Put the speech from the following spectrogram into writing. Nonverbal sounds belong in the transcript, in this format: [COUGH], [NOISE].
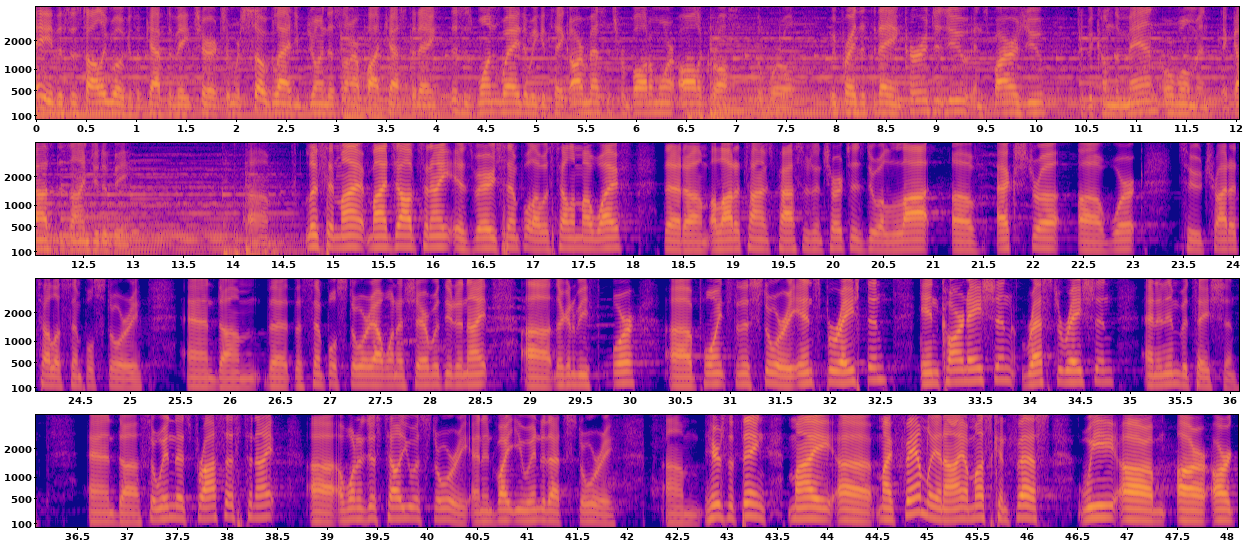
Hey, this is Tally Wilgis of Captivate Church, and we're so glad you've joined us on our podcast today. This is one way that we can take our message from Baltimore all across the world. We pray that today encourages you, inspires you to become the man or woman that God's designed you to be. Um, listen, my, my job tonight is very simple. I was telling my wife that um, a lot of times pastors and churches do a lot of extra uh, work to try to tell a simple story. And um, the, the simple story I want to share with you tonight, uh, there are going to be four uh, points to this story inspiration, incarnation, restoration, and an invitation. And uh, so, in this process tonight, uh, I want to just tell you a story and invite you into that story. Um, here's the thing my, uh, my family and I, I must confess, we um, are, are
